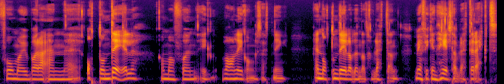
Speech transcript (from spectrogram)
får man ju bara en eh, åttondel om man får en vanlig igångsättning. En åttondel av den där tabletten. Men jag fick en hel tablett direkt.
